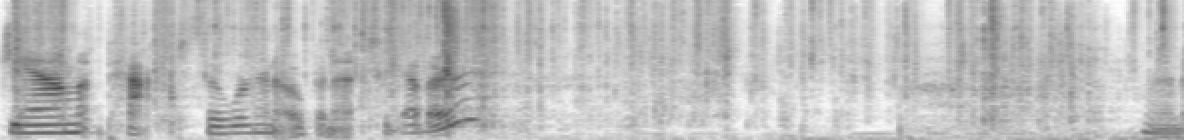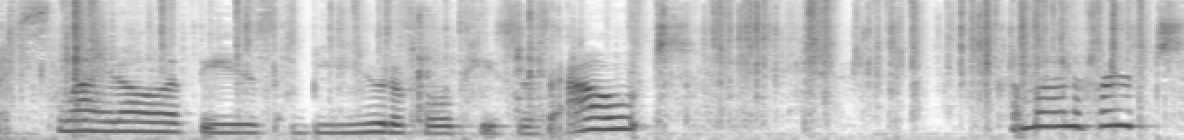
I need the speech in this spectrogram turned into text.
Jam-packed. So we're going to open it together. I'm going to slide all of these beautiful pieces out. Come on, heart.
